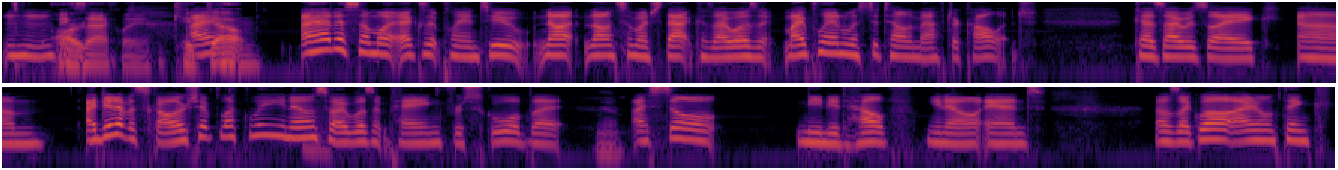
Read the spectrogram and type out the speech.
Mhm. are exactly. kicked I- out. I had a somewhat exit plan too. Not not so much that because I wasn't. My plan was to tell them after college, because I was like, um, I did have a scholarship, luckily, you know, so I wasn't paying for school, but Yeah. I still needed help, you know, and I was like, well, I don't think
